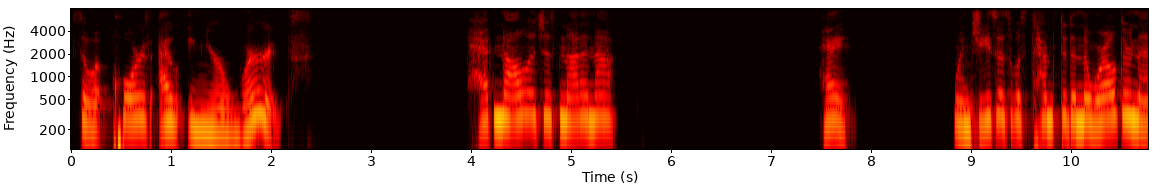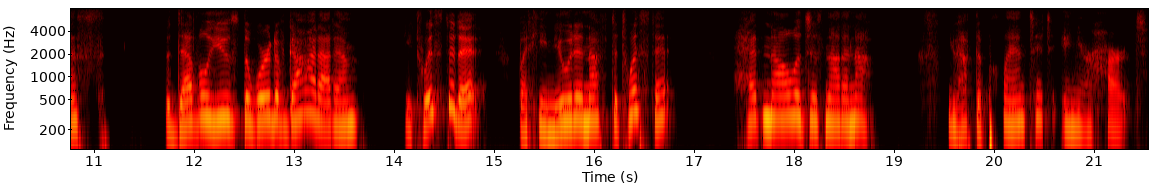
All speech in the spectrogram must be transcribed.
So it pours out in your words. Head knowledge is not enough. Hey, when Jesus was tempted in the wilderness, the devil used the word of God at him. He twisted it, but he knew it enough to twist it. Head knowledge is not enough. You have to plant it in your heart.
